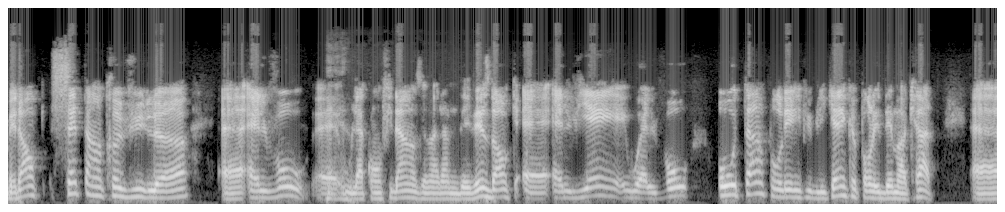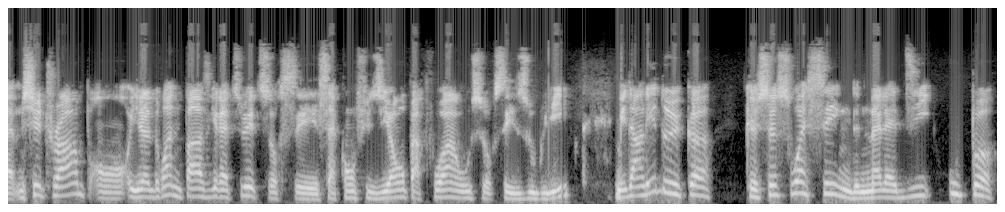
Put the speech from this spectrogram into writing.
Mais donc, cette entrevue-là, euh, elle vaut, euh, ou la confidence de Mme Davis, donc elle vient ou elle vaut autant pour les républicains que pour les démocrates. Euh, M. Trump, il a le droit à une passe gratuite sur sa confusion parfois ou sur ses oublis. Mais dans les deux cas, que ce soit signe d'une maladie ou pas,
